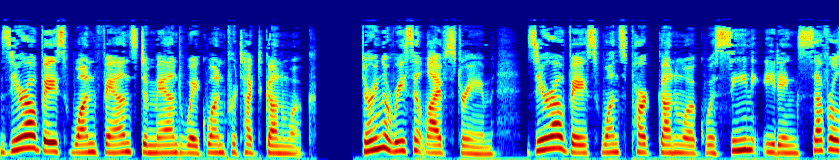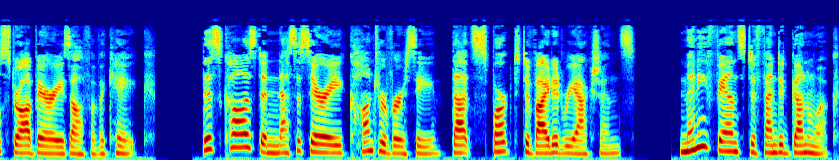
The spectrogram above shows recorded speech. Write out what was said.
ZEROBASEONE fans demand WAKEONE protect Gunwook. During a recent live stream, ZEROBASEONE's Park Gunwook was seen eating several strawberries off of a cake. This caused a necessary controversy that sparked divided reactions. Many fans defended Gunwook,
